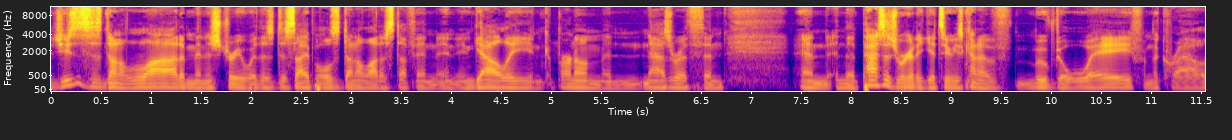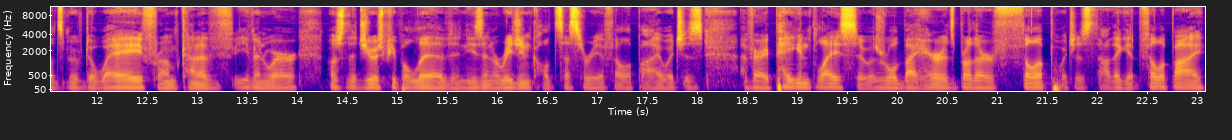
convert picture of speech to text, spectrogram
Jesus has done a lot of ministry with his disciples, done a lot of stuff in, in, in Galilee and Capernaum and Nazareth. And and in the passage we're going to get to, he's kind of moved away from the crowds, moved away from kind of even where most of the Jewish people lived. And he's in a region called Caesarea Philippi, which is a very pagan place. It was ruled by Herod's brother Philip, which is how they get Philippi.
